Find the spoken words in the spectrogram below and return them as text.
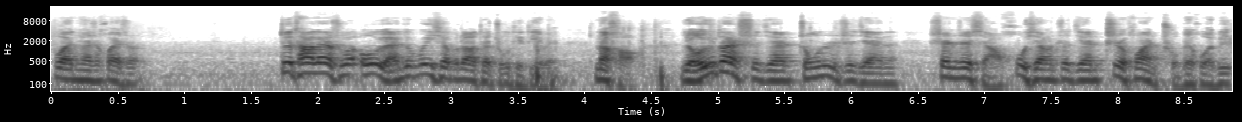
不完全是坏事，对他来说，欧元就威胁不到它主体地位。那好，有一段时间中日之间呢，甚至想互相之间置换储备货币，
